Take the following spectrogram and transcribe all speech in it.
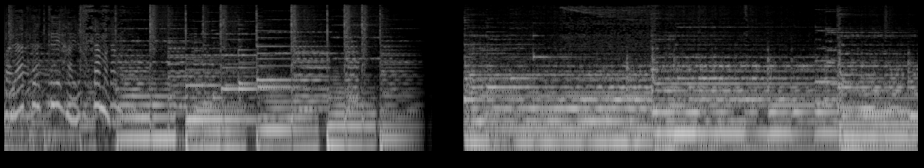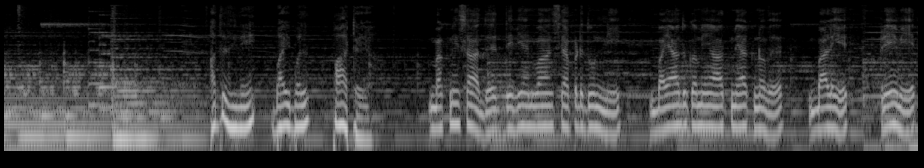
බලාපොරත්තුවය හඬ සමඟ. අද දිනේ බයිබල් පාටය මක්නිසාද දෙවියන් වහන්සේ අපට දුන්නේ භයාදුකමේ ආත්මයක් නොව බලයත් ප්‍රේමේත්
